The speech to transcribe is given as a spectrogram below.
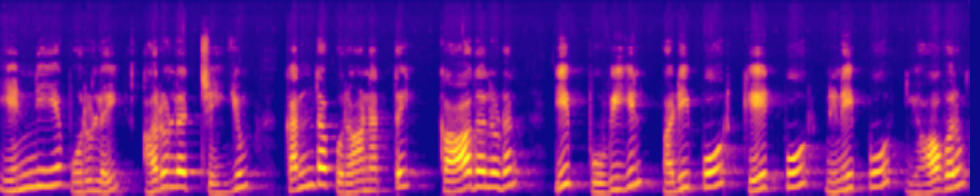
எண்ணிய பொருளை அருளச் செய்யும் கந்த புராணத்தை காதலுடன் இப்புவியில் படிப்போர் கேட்போர் நினைப்போர் யாவரும்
